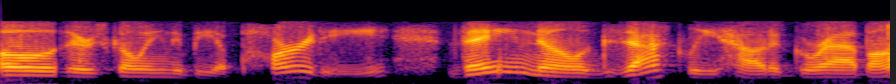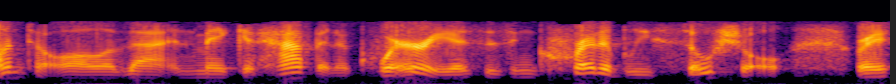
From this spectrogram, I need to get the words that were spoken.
oh, there's going to be a party, they know exactly how to grab onto all of that and make it happen. Aquarius is incredibly social, right?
